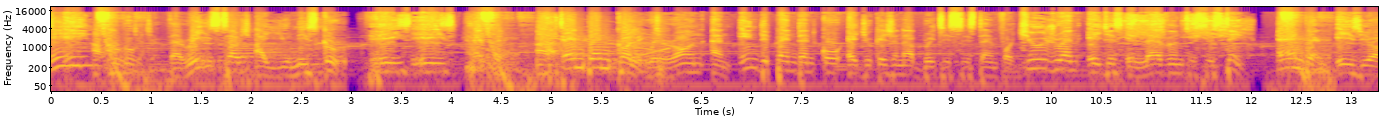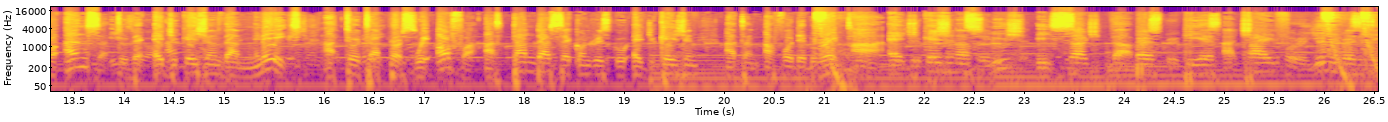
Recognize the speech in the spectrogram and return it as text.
Eh, in Abuja, there is such a unique school. This is Hendon. At Hendon College, we run an independent co-educational British system for children ages 11 to 16. Hendon is your answer to the education that makes a total person. We offer a standard secondary school education at an affordable rate. Our educational solution is such that best prepares a child for a university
